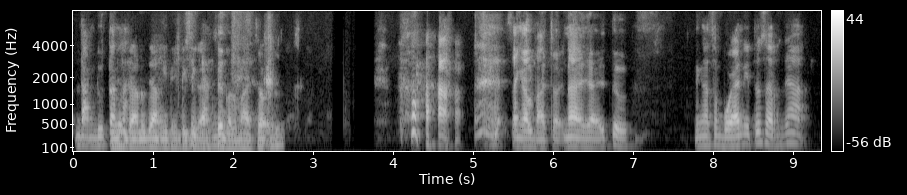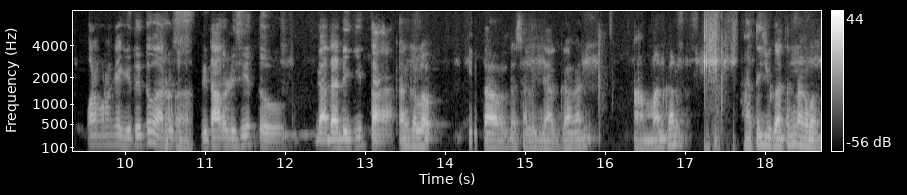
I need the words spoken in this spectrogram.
dangdutan Ini lah, udah udah identik Musik dangdut. senggol bacok bacot. Nah ya itu dengan semboyan itu seharusnya orang-orang kayak gitu itu harus Heeh. ditaruh di situ, nggak ada di kita. kan kalau kita udah saling jaga kan aman kan hati juga tenang bang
